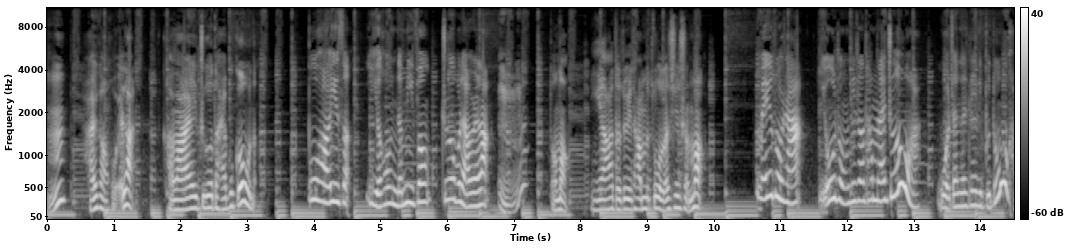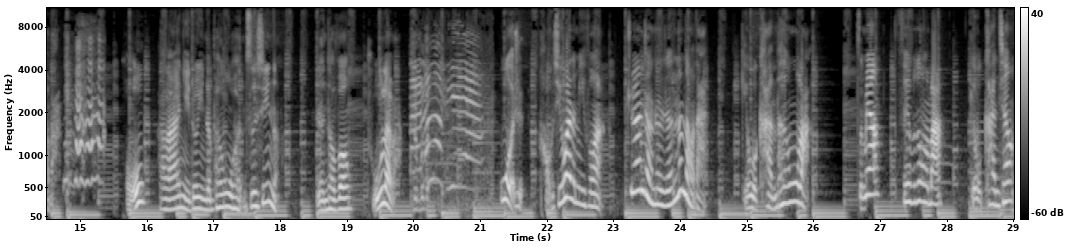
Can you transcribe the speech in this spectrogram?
嗯，还敢回来？看来蛰的还不够呢。不好意思，以后你的蜜蜂蛰不了人了。嗯，等等，你丫的对他们做了些什么？没做啥，有种就叫他们来蛰我，我站在这里不动，好吧？哦，看来你对你的喷雾很自信呢。人头蜂，出来吧！我去，好奇怪的蜜蜂啊，居然长着人的脑袋。给我看喷雾啦！怎么样，飞不动了吧？给我看枪！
